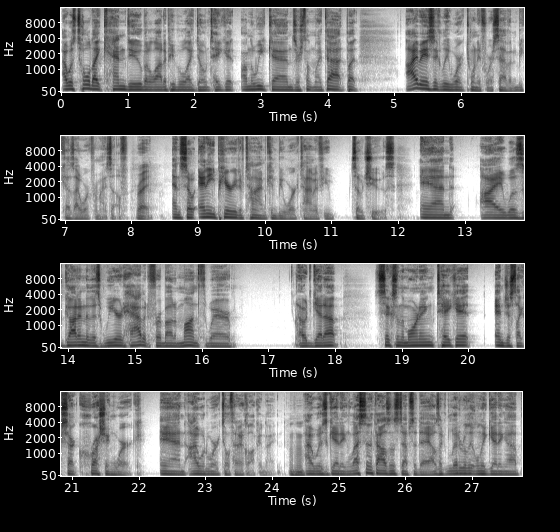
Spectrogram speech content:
I was told I can do, but a lot of people like don't take it on the weekends or something like that. But I basically work 24 7 because I work for myself. Right. And so any period of time can be work time if you so choose. And I was got into this weird habit for about a month where I would get up six in the morning, take it, and just like start crushing work. And I would work till 10 o'clock at night. I was getting less than a thousand steps a day. I was like literally only getting up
